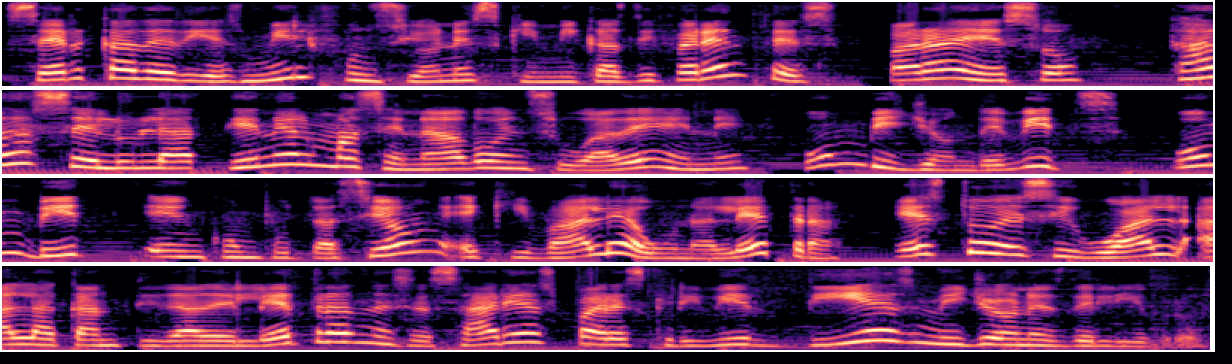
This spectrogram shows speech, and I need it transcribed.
cerca de 10.000 funciones químicas diferentes. Para eso, cada célula tiene almacenado en su ADN un billón de bits. Un bit en computación equivale a una letra. Esto es igual a la cantidad de letras necesarias para escribir 10 millones de libros.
